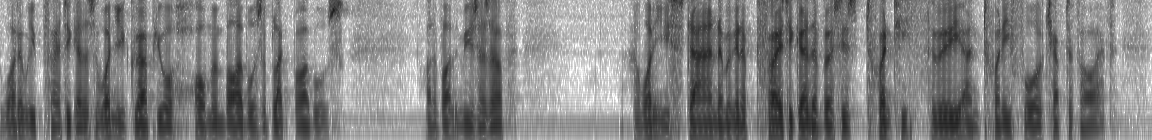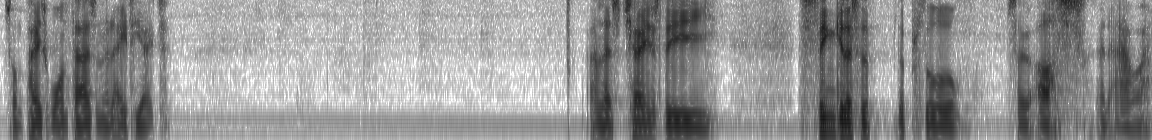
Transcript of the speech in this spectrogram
Why don't we pray together? So why don't you grab your Holman Bibles or black Bibles? I'll invite the musos up. And why don't you stand and we're going to pray together verses 23 and 24 of chapter 5. It's on page 1088. And let's change the singular to the, the plural. So us and our.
